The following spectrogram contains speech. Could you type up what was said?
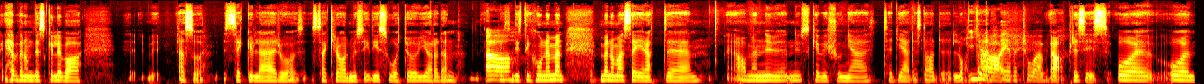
även om det skulle vara eh, alltså, sekulär och sakral musik, det är svårt att göra den ja. distinktionen. Men, men om man säger att eh, ja, men nu, nu ska vi sjunga Ted Gärdestad-låtar. Ja, Evert Taube. Ja, precis. Och, och,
